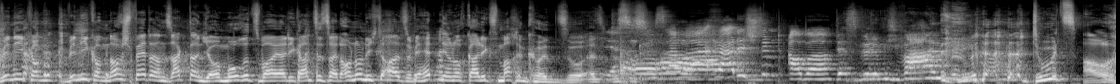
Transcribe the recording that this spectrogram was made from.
Winnie, kommt, Winnie kommt noch später und sagt dann, ja, Moritz war ja die ganze Zeit auch noch nicht da, also wir hätten ja noch gar nichts machen können. So. Also Ja, das das ist aber, ja, das stimmt aber. Das würde mich wahnsinnig machen. tut's auch.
